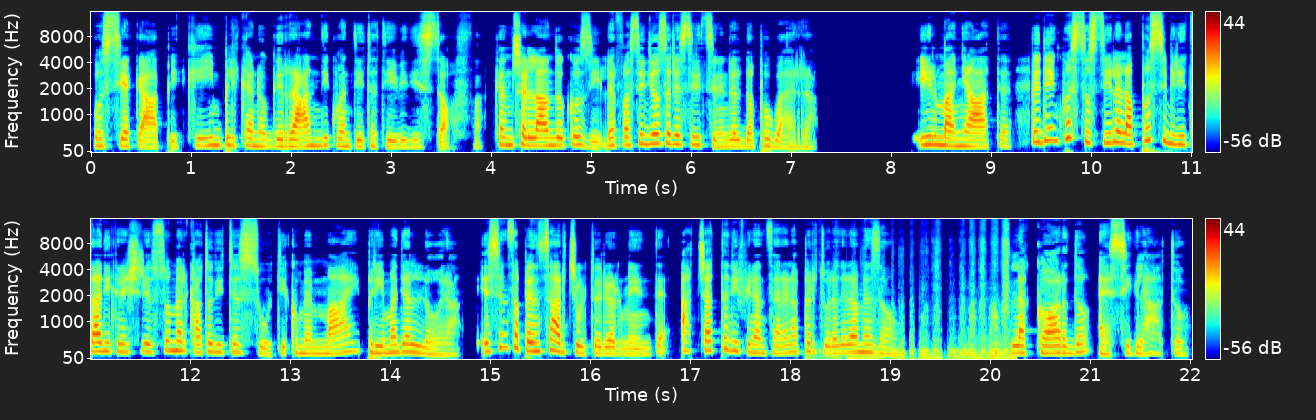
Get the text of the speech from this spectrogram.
ossia capi che implicano grandi quantitativi di stoffa, cancellando così le fastidiose restrizioni del dopoguerra. Il magnate vede in questo stile la possibilità di crescere il suo mercato di tessuti come mai prima di allora e senza pensarci ulteriormente accetta di finanziare l'apertura della maison. L'accordo è siglato.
